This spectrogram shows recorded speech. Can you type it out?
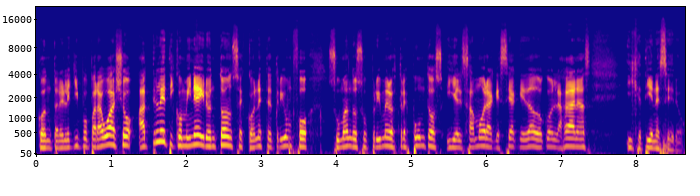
contra el equipo paraguayo. Atlético Mineiro entonces con este triunfo sumando sus primeros tres puntos y el Zamora que se ha quedado con las ganas y que tiene cero.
